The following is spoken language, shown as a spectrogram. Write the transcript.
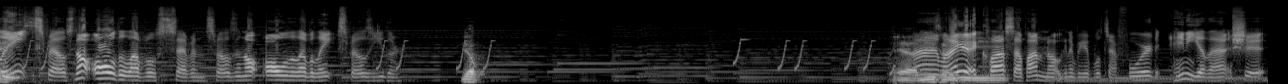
the 8 eights. spells. Not all the level 7 spells, and not all the level 8 spells either. Yep. Yeah, Um, when I get a class up, I'm not going to be able to afford any of that shit.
